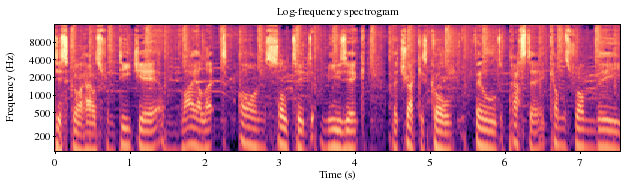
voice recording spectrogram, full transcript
Disco house from DJ Violet on Salted Music. The track is called Filled Pasta. It comes from the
